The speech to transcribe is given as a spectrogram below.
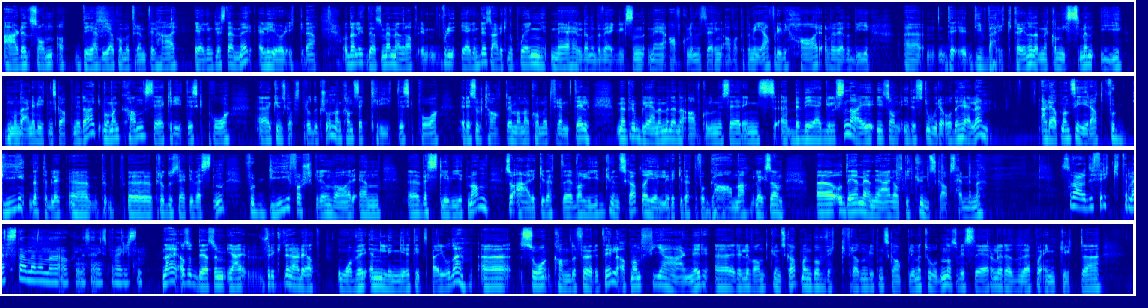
er det sånn at det vi har kommet frem til her, egentlig stemmer, eller gjør det ikke det? Og det er litt det som jeg mener at, fordi Egentlig så er det ikke noe poeng med hele denne bevegelsen med avkolonisering av akademia, fordi vi har allerede de, uh, de, de verktøyene, den mekanismen, i den moderne vitenskapen i dag, hvor man kan se kritisk på kunnskapsproduksjon, man kan se kritisk på resultater man har kommet frem til. Men problemet med denne avkoloniseringsbevegelsen da, i, i, sånn, i det store og det hele, er det at man sier at fordi dette ble uh, produsert i Vesten, fordi forskeren var en uh, vestlig hvit mann, så er ikke dette valid kunnskap. Da gjelder ikke dette for Ghana, liksom. Og det mener jeg er ganske kunnskapshemmende. Så hva er det du frykter mest da med denne avkoloniseringsbevegelsen? Nei, altså Det som jeg frykter, er det at over en lengre tidsperiode eh, så kan det føre til at man fjerner eh, relevant kunnskap. Man går vekk fra den vitenskapelige metoden. Altså Vi ser allerede det på enkelte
